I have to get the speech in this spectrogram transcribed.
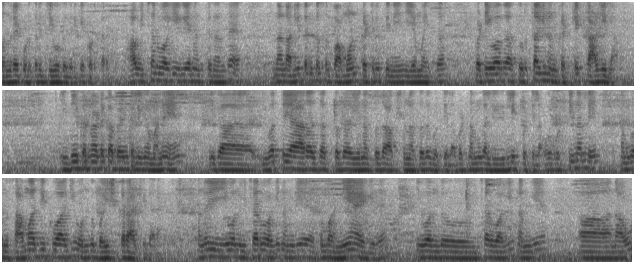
ತೊಂದರೆ ಕೊಡ್ತಾರೆ, ಜೀವ ಬೆದರಿಕೆ ಕೊಡ್ತಾರೆ. ಆ ವಿಚಾರವಾಗಿ ಈಗ ಏನಾಗ್ತದೆ ಅಂದರೆ, ನಾನು ಅಲ್ಲಿ ತನಕ ಸ್ವಲ್ಪ ಅಮೌಂಟ್ ಕಟ್ಟಿರ್ತೀನಿ ಇ ಎಂ ಐ ಬಟ್ ಇವಾಗ ತುರ್ತಾಗಿ ನಾನು ಕಟ್ಟಲಿಕ್ಕೆ ಆಗಿಲ್ಲ ಇದೇ ಕರ್ನಾಟಕ ಬ್ಯಾಂಕಲ್ಲಿ ಈಗ ಮನೆ ಈಗ ಇವತ್ತೇ ಹರಾಜು ಆಗ್ತದೋ ಏನಾಗ್ತದೋ ಆಕ್ಷನ್ ಆಗ್ತದೋ ಗೊತ್ತಿಲ್ಲ. ಬಟ್ ನಮ್ಗೆ ಅಲ್ಲಿ ಇರ್ಲಿಕ್ಕೆ ಕೊಟ್ಟಿಲ್ಲ ಒಟ್ಟಿನಲ್ಲಿ ನಮಗೊಂದು ಸಾಮಾಜಿಕವಾಗಿ ಒಂದು ಬಹಿಷ್ಕಾರ ಹಾಕಿದ್ದಾರೆ. ಅಂದರೆ ಈ ಒಂದು ವಿಚಾರವಾಗಿ ನಮಗೆ ತುಂಬ ಅನ್ಯಾಯ ಆಗಿದೆ. ಈ ಒಂದು ವಿಚಾರವಾಗಿ ನಮಗೆ ನಾವು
